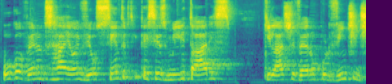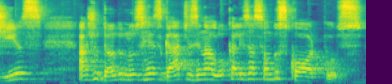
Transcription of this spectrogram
O governo de Israel enviou 136 militares que lá estiveram por 20 dias ajudando nos resgates e na localização dos corpos.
